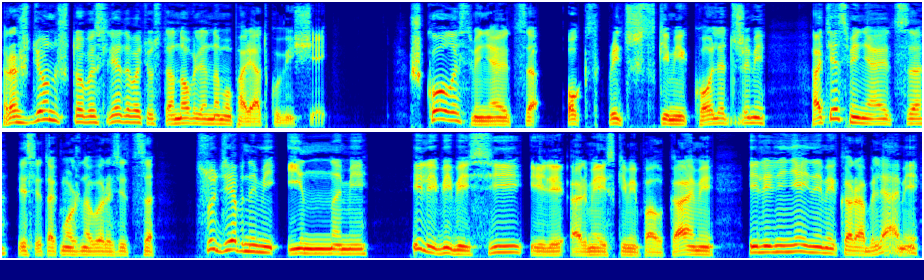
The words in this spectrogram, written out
рожден, чтобы следовать установленному порядку вещей. Школы сменяются Оксбриджскими колледжами, а те сменяются, если так можно выразиться, судебными иннами или BBC, или армейскими полками, или линейными кораблями,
